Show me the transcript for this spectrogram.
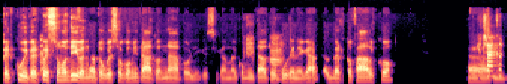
Per cui per questo motivo è nato questo comitato a Napoli che si chiama Comitato mm. Pure Negate Alberto Falco. E c'è anche una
